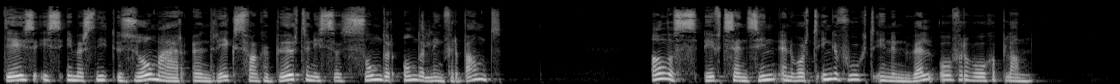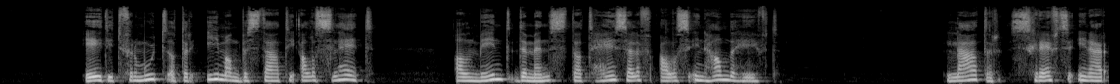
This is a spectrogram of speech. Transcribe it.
Deze is immers niet zomaar een reeks van gebeurtenissen zonder onderling verband. Alles heeft zijn zin en wordt ingevoegd in een weloverwogen plan. Edith vermoedt dat er iemand bestaat die alles leidt, al meent de mens dat hij zelf alles in handen heeft. Later schrijft ze in haar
